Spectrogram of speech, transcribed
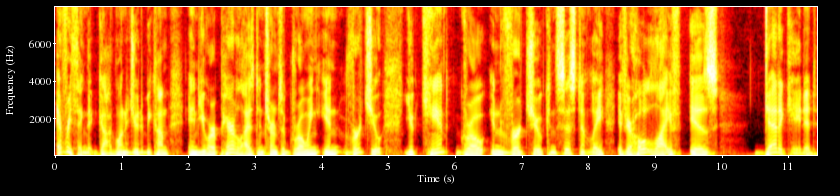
everything that God wanted you to become, and you are paralyzed in terms of growing in virtue. You can't grow in virtue consistently if your whole life is dedicated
